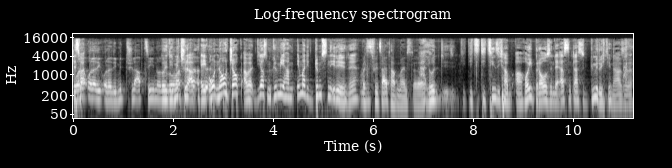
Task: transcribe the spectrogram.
das oder, war, oder, die, oder die Mitschüler abziehen oder, Oder die sowas. Mitschüler, ab- ey, oh, no joke, aber die aus dem Gimmi haben immer die dümmsten Ideen, ne? Weil sie zu viel Zeit haben, meinst du? Oder? Hallo, die, die, die, die ziehen sich Ahoi-Brause in der ersten Klasse Gimmi durch die Nase.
